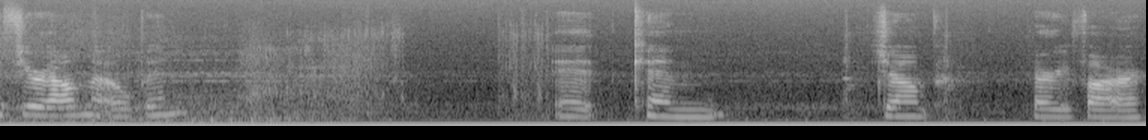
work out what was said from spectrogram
If you're out in the open, it can jump very far.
